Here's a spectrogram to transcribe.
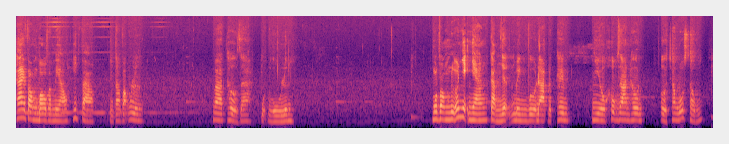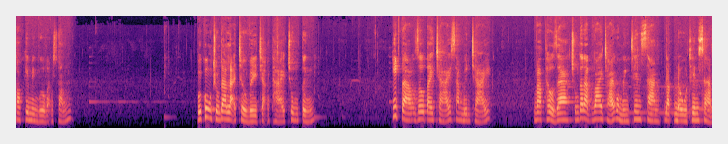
Hai vòng bò và mèo hít vào, chúng ta võng lưng. Và thở ra, cuộn gù lưng. Một vòng nữa nhẹ nhàng, cảm nhận mình vừa đạt được thêm nhiều không gian hơn ở trong đốt sống sau khi mình vừa vặn xoắn. Cuối cùng chúng ta lại trở về trạng thái trung tính. Hít vào, giơ tay trái sang bên trái. Và thở ra, chúng ta đặt vai trái của mình trên sàn, đặt đầu trên sàn.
